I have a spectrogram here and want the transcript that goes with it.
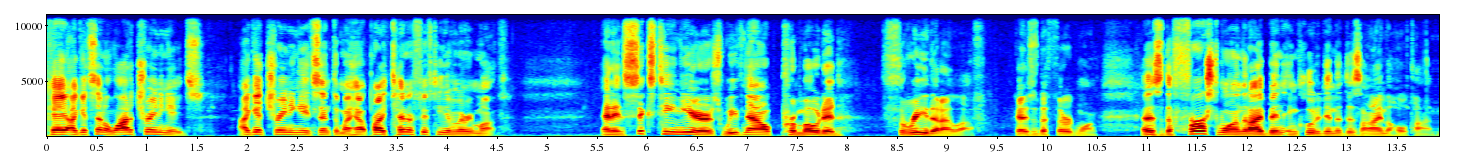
okay, I get sent a lot of training aids. I get training aids sent to my house, probably 10 or 15 of them every month. And in 16 years, we've now promoted three that I love. Okay, this is the third one. And this is the first one that I've been included in the design the whole time.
